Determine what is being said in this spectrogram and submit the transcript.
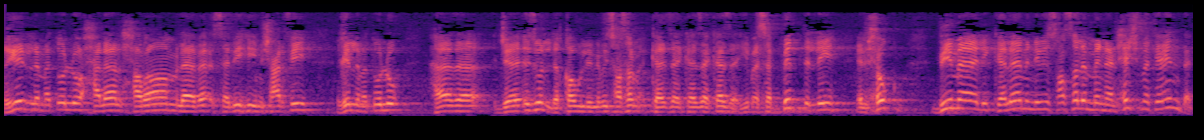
غير لما تقول له حلال حرام لا بأس به مش عارف إيه. غير لما تقول له هذا جائز لقول النبي صلى الله عليه وسلم كذا كذا كذا. يبقى ثبت الايه الحكم بما لكلام النبي صلى الله عليه وسلم من الحشمة عندك.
